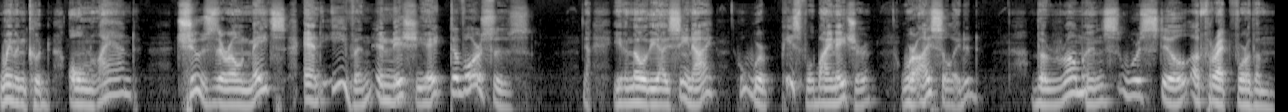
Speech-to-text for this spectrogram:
Women could own land, choose their own mates, and even initiate divorces. Now, even though the Iceni, who were peaceful by nature, were isolated, the Romans were still a threat for them.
